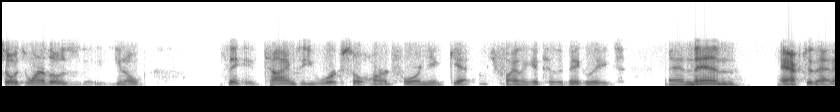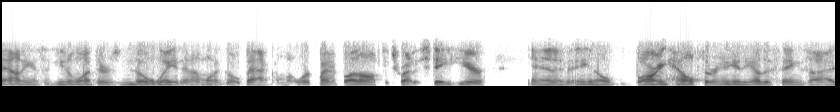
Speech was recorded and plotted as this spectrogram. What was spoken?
So it's one of those you know th- times that you work so hard for, and you get you finally get to the big leagues, and then after that outing, I said, you know what? There's no way that I'm going to go back. I'm going to work my butt off to try to stay here. And if, you know, barring health or any of the other things, I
